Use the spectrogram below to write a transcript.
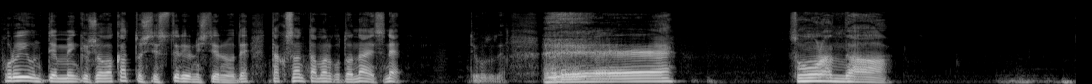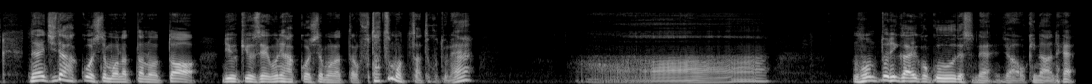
古い運転免許証はカットして捨てるようにしているのでたくさん貯まることはないですね。ということで。へえそうなんだ。内地で発行してもらったのと琉球政府に発行してもらったの2つ持ってたってことね。ああ本当に外国ですね。じゃあ沖縄ね。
